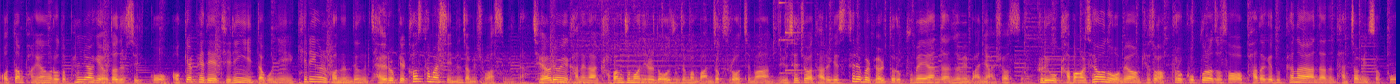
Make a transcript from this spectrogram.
어떤 방향으로도 편리하게 여닫을 수 있고 어깨 패드에 디링이 있다 보니 키링을 거는 등 자유롭게 커스텀할 수 있는 점이 좋았습니다. 재활용이 가능한 가방 주머니를 넣어준 점은 만족스러웠지만 유세지와 다르게 스트랩을 별도로 구매해야 한다는 점이 많이 아쉬웠어요. 그리고 가방을 세워놓으면 계속 앞으로 고꾸라져서 바닥에 눕혀놔야 한다는 단점이 있었고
